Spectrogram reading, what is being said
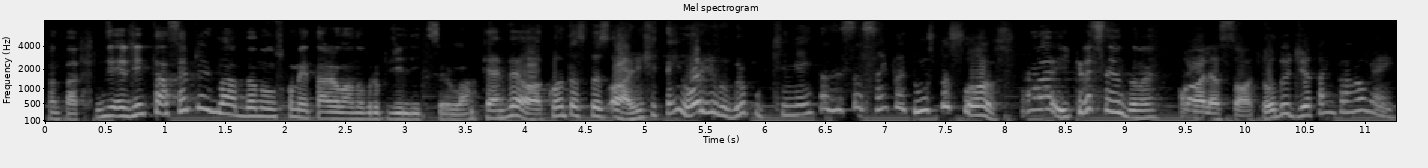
Fantástico. A gente tá sempre lá dando uns comentários lá no grupo de Elixir lá. Quer ver, ó, quantas pessoas. Ó, a gente tem hoje no grupo 562 pessoas. Ah, e crescendo, né? Olha só, todo dia tá entrando alguém.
